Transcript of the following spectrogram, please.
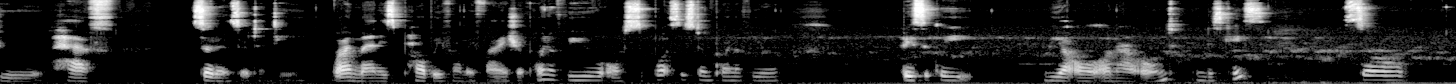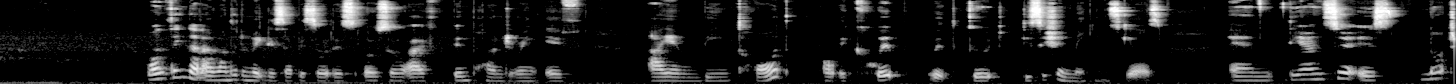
to have certain certainty. What I meant is probably from a financial point of view or support system point of view basically we are all on our own in this case. So one thing that I wanted to make this episode is also I've been pondering if I am being taught or equipped with good decision making skills. And the answer is not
